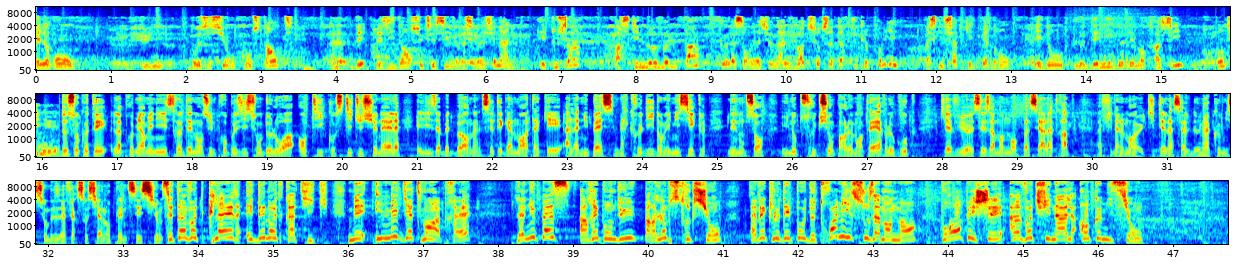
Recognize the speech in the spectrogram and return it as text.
elle rompt une position constante euh, des présidents successifs de l'Assemblée nationale. Et tout ça parce qu'ils ne veulent pas que l'Assemblée nationale vote sur cet article premier, parce qu'ils savent qu'ils perdront. Et donc le déni de démocratie continue. De son côté, la première ministre dénonce une proposition de loi anticonstitutionnelle. Elisabeth Borne s'est également attaquée à la NUPES mercredi dans l'hémicycle, dénonçant une obstruction parlementaire. Le groupe, qui a vu euh, ses amendements passer à la trappe, a finalement euh, quitté la salle de la commission des affaires sociales en pleine session. C'est un vote clair et démocratique, mais immédiatement après, la NUPES a répondu par l'obstruction avec le dépôt de 3000 sous-amendements pour empêcher un vote final en commission.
